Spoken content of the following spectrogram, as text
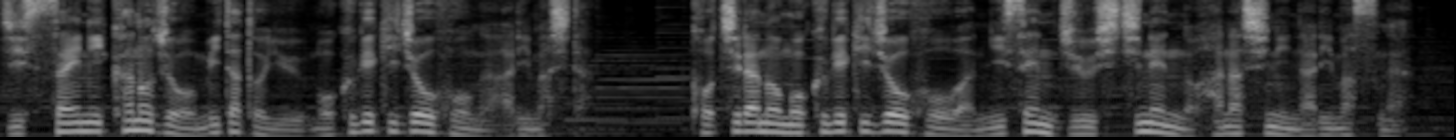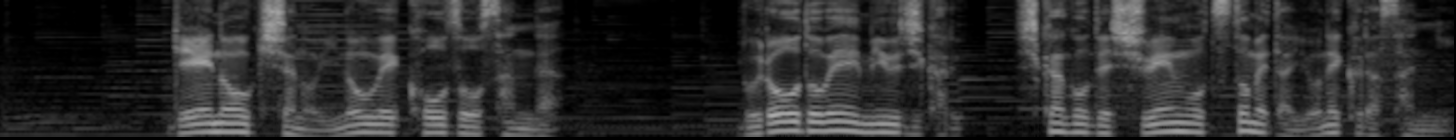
実際に彼女を見たという目撃情報がありました。こちらの目撃情報は2017年の話になりますが芸能記者の井上公造さんがブロードウェイミュージカルシカゴで主演を務めた米倉さんに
